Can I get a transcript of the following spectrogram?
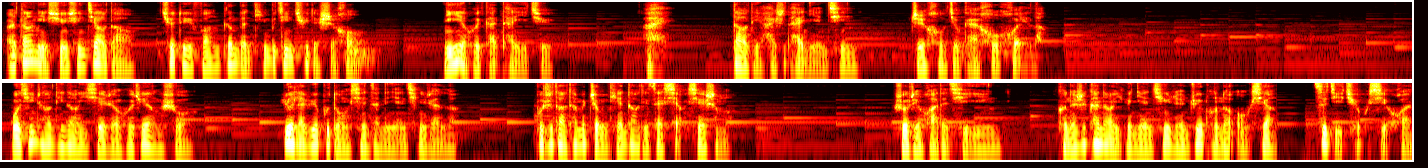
而当你循循教导，却对方根本听不进去的时候，你也会感叹一句：“哎，到底还是太年轻，之后就该后悔了。”我经常听到一些人会这样说：“越来越不懂现在的年轻人了，不知道他们整天到底在想些什么。”说这话的起因，可能是看到一个年轻人追捧的偶像。自己却不喜欢，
